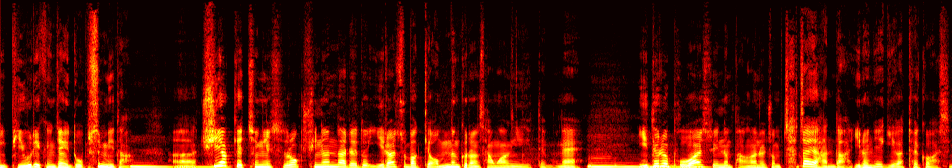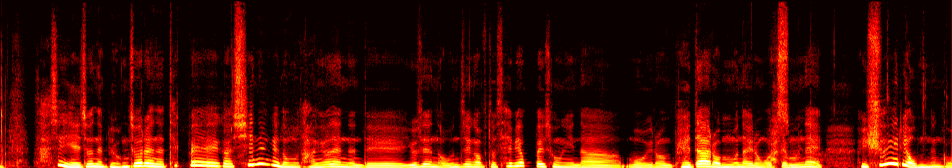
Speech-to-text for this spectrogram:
이 비율이 굉장히 높습니다. 음. 아, 취약계층일수록 쉬는 날에도 일할 수밖에 없는 그런 상황이기 때문에 음. 이들을 보호할 수 있는 방안을 좀 찾아야 한다 이런 얘기가 될 것 같습니다. 사실 예전에 명절에는 택배가 쉬는 게 너무 당연했는데 요새는 언젠가부터 새벽 배송이나 뭐 이런 배달 업무나 이런 것 맞습니다. 때문에 휴일이 없는 것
